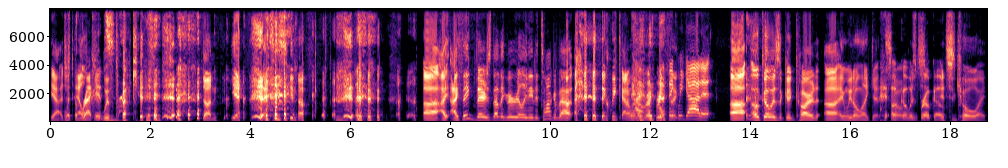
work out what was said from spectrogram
Yeah, just the elk brackets? with brackets. Done. Yeah, that's easy enough. uh, I I think there's nothing we really need to talk about. I think we kind of went over everything. I think we got it. Uh, Oko is a good card, uh, and we don't like it. So Oko is it should- Broko. It should go away.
